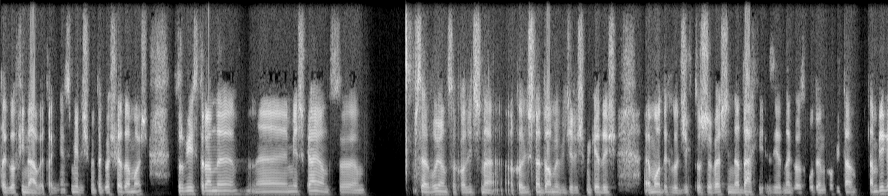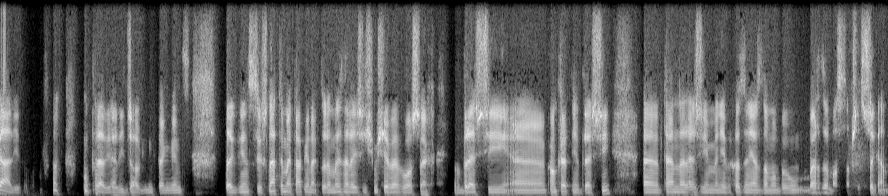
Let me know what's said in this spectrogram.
tego finały, tak więc mieliśmy tego świadomość. Z drugiej strony, e, mieszkając obserwując okoliczne, okoliczne domy, widzieliśmy kiedyś młodych ludzi, którzy weszli na dachy z jednego z budynków i tam, tam biegali. uprawiali jogging, tak więc, tak więc już na tym etapie, na którym my znaleźliśmy się we Włoszech, w Bresci, e, konkretnie w Bresci, e, ten reżim niewychodzenia z domu był bardzo mocno przestrzegany.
